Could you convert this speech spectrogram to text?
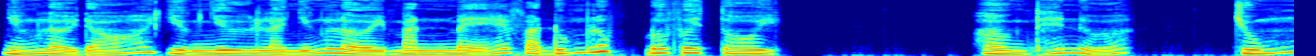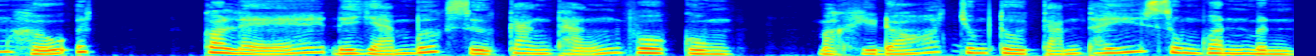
Những lời đó dường như là những lời mạnh mẽ và đúng lúc đối với tôi. Hơn thế nữa, chúng hữu ích có lẽ để giảm bớt sự căng thẳng vô cùng mà khi đó chúng tôi cảm thấy xung quanh mình,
